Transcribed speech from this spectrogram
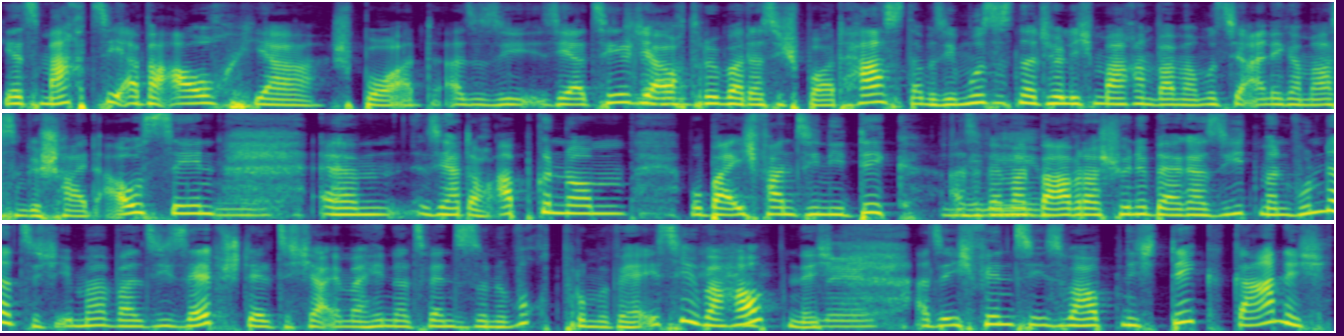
jetzt macht sie aber auch ja Sport. Also sie, sie erzählt ja. ja auch drüber, dass sie Sport hasst, aber sie muss es natürlich machen, weil man muss ja einigermaßen gescheit aussehen. Mhm. Ähm, sie hat auch abgenommen, wobei ich fand sie nie dick. Also nee. wenn man Barbara Schöneberger sieht, man wundert sich immer, weil sie selbst stellt sich ja immer hin, als wenn sie so eine Wuchtbrumme wäre. Ist sie überhaupt nicht. Nee. Also ich finde, sie ist überhaupt nicht dick, gar nicht.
